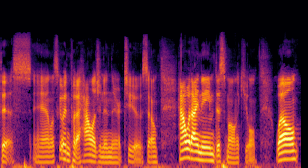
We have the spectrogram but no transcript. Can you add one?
this. And let's go ahead and put a halogen in there too. So how would I name this molecule? Well,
